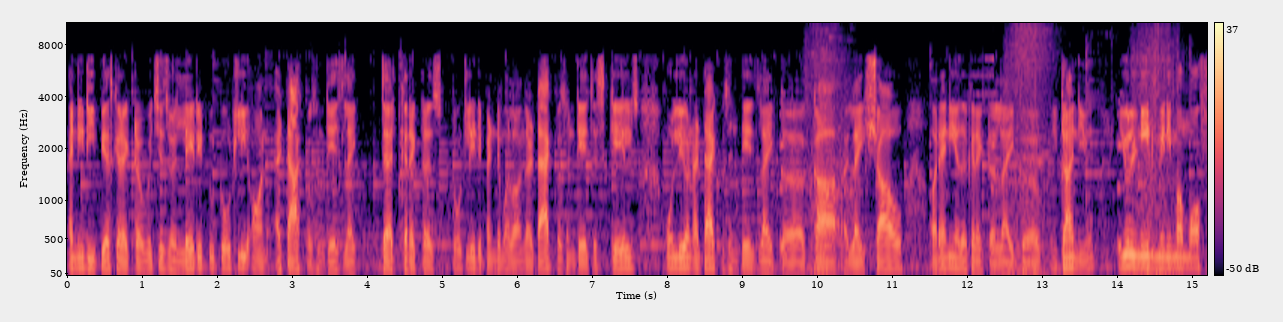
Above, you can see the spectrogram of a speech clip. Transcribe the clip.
any DPS character which is related to totally on attack percentage like that character is totally dependable on the attack percentage. Scales only on attack percentage like uh, Ka, like Xiao or any other character like uh, Ganyu. You'll need minimum of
